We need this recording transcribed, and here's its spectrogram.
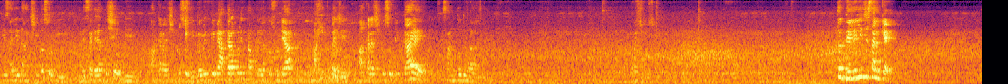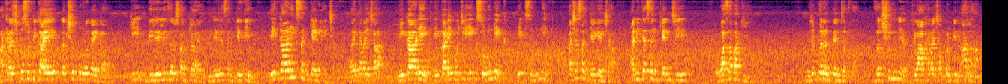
ही झाली दहाची कसोटी आणि सगळ्यात शेवटी अकराची कसोटी. कमीत कमी अकरापर्यंत आपल्याला कसोट्या माहीत पाहिजे. अकराची कसोटी काय आहे? सांगतो तुम्हाला. कसोटी. तर दिलेली जी संख्या आहे अकराची कसोटी काय आहे? लक्षपूर्वक आहे का की दिलेली जर संख्या आहे दिलेल्या संख्येतील एकाडिक संख्या घ्यायच्या. काय करायच्या? एकाडिक एकाडिक म्हणजे एक सोडून एक. एक सोडून एक. अशा संख्या घ्यायच्या. आणि त्या संख्यांची वासाबाकी म्हणजे फरक त्यांच्यातला. जर शून्य किंवा अकराच्या पट्टीत आला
